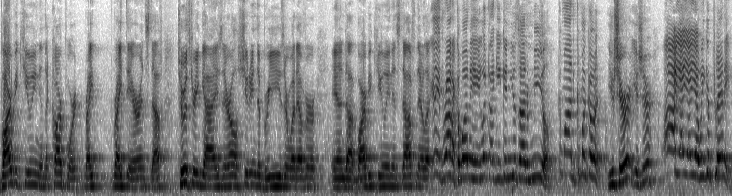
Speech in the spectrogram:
barbecuing in the carport right, right there and stuff. Two or three guys, they're all shooting the breeze or whatever and uh, barbecuing and stuff. And they're like, hey, brother, come on here. You look like you can use on a meal. Come on, come on, come on. You sure? You sure? Oh, yeah, yeah, yeah, we get plenty.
